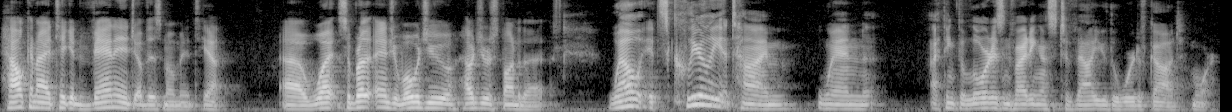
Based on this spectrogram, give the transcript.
How can I take advantage of this moment? yeah. Uh, what? So, brother Andrew, what would you? How would you respond to that? Well, it's clearly a time when I think the Lord is inviting us to value the Word of God more.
